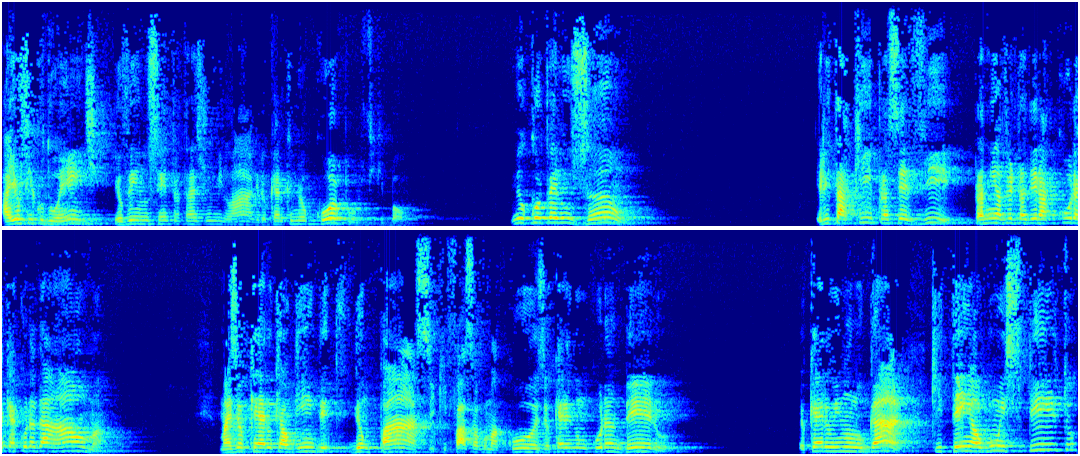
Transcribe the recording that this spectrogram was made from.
Aí eu fico doente, eu venho no centro atrás de um milagre, eu quero que meu corpo fique bom. Meu corpo é ilusão. Ele está aqui para servir para a minha verdadeira cura, que é a cura da alma. Mas eu quero que alguém dê um passe, que faça alguma coisa, eu quero ir num curandeiro. Eu quero ir num lugar que tem algum espírito,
